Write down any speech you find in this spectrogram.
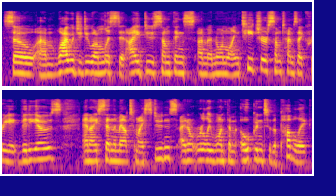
So um, why would you do unlisted? I do some things i'm an online teacher sometimes i create videos and i send them out to my students. I don't really want them open to the public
